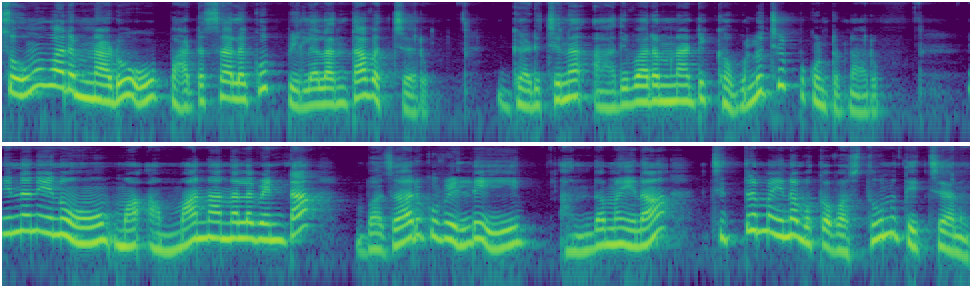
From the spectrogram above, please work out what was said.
సోమవారం నాడు పాఠశాలకు పిల్లలంతా వచ్చారు. గడిచిన ఆదివారం నాటి కబుర్లు చెప్పుకుంటున్నారు. నిన్న నేను మా అమ్మా నాన్నల వెంట బజారుకు వెళ్ళి అందమైన చిత్రమైన ఒక వస్తువును తెచ్చాను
